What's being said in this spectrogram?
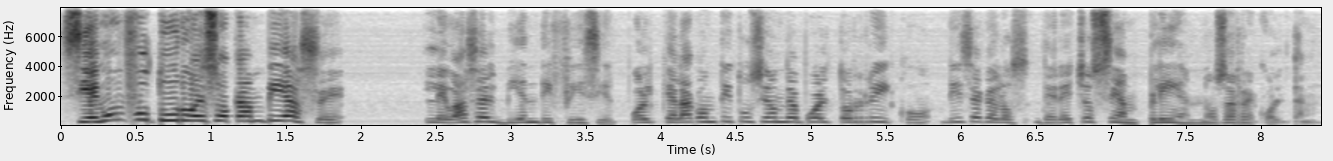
Si en un futuro eso cambiase, le va a ser bien difícil, porque la constitución de Puerto Rico dice que los derechos se amplían, no se recortan.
